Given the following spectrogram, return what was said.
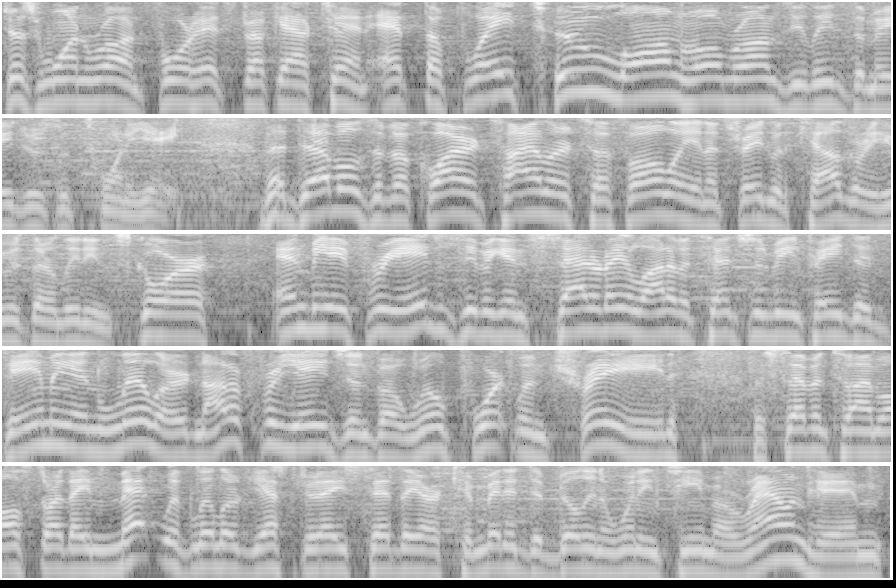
just one run, four hits, struck out 10. At the plate, two long home runs. He leads the majors with 28. The Devils have acquired Tyler Toffoli in a trade with Calgary. He was their leading scorer. NBA free agency begins Saturday. A lot of attention being paid to Damian Lillard, not a free agent, but will Portland trade the seven time All Star? They met with Lillard yesterday, said they are committed to building a winning team around him,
